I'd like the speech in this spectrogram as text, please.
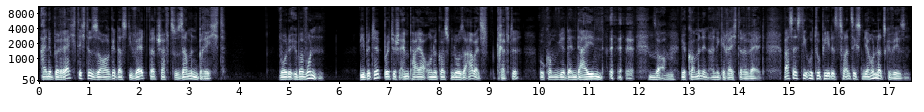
Eine berechtigte Sorge, dass die Weltwirtschaft zusammenbricht, wurde überwunden. Wie bitte? British Empire ohne kostenlose Arbeitskräfte? Wo kommen wir denn dahin? so, wir kommen in eine gerechtere Welt. Was ist die Utopie des 20. Jahrhunderts gewesen?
